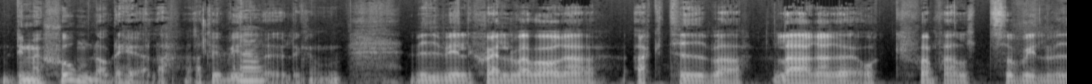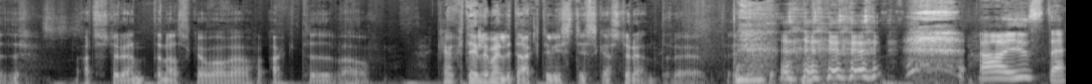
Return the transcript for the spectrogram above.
dimension av det hela. Att vi vill, ja. liksom, vi vill själva vara aktiva lärare och framförallt så vill vi att studenterna ska vara aktiva och kanske till och med lite aktivistiska studenter. Ja just det.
